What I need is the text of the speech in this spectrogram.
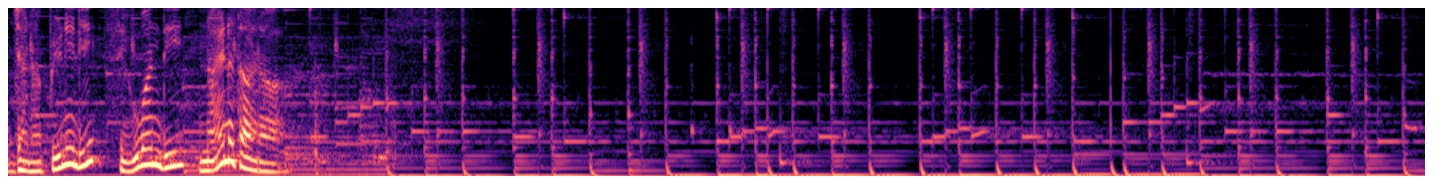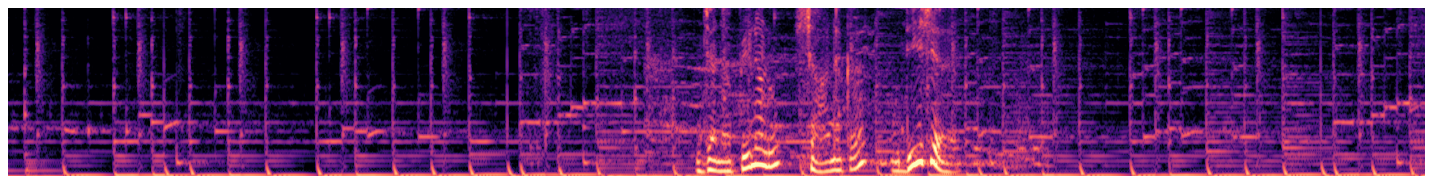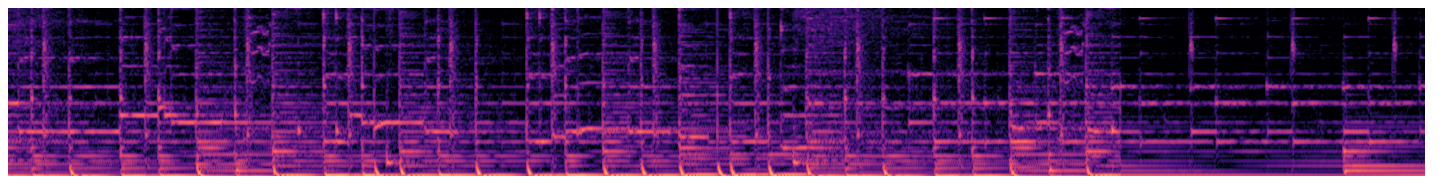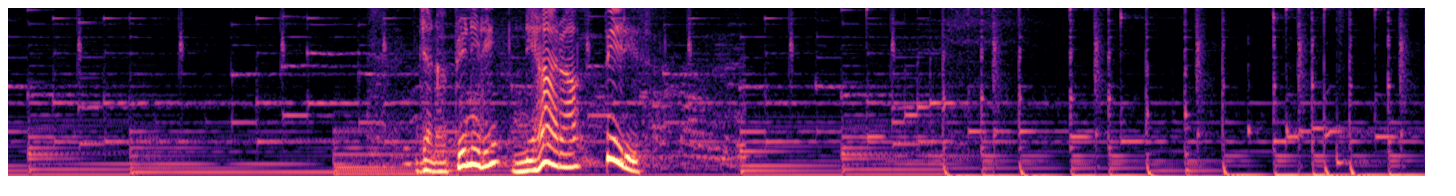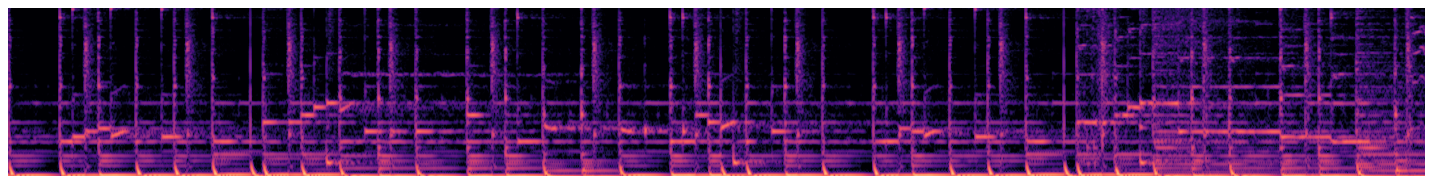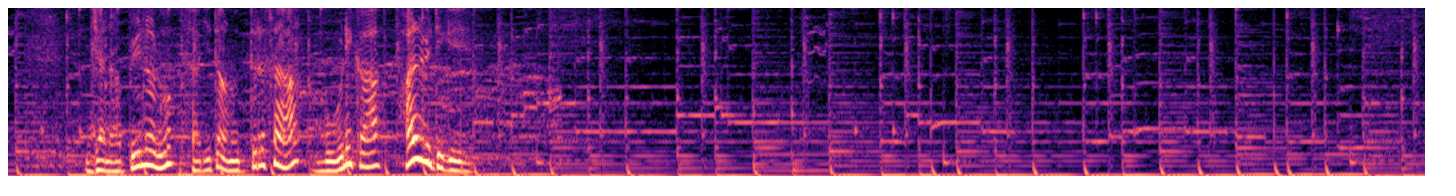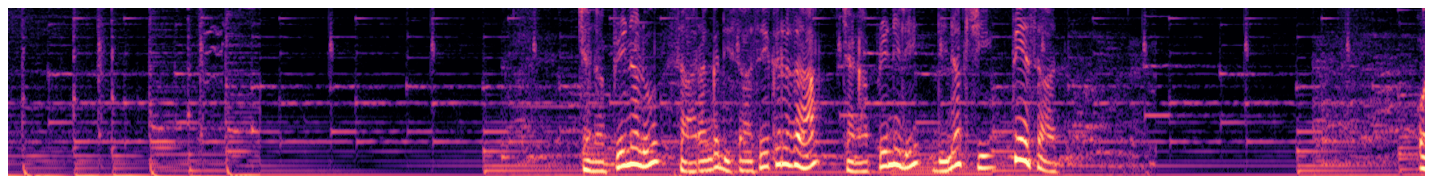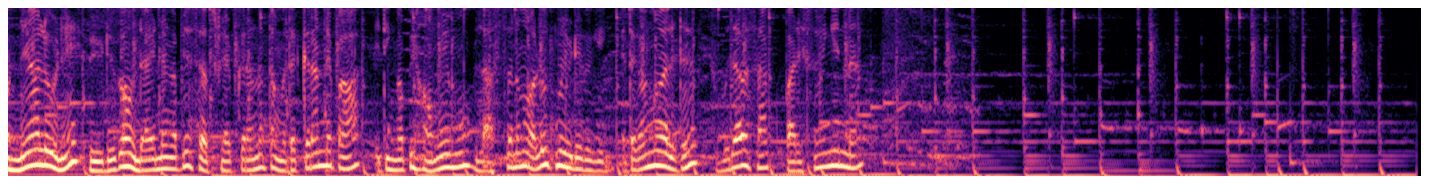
ජනප්‍රියනිලි සෙව්වන්දී නයනතාරා. ජනප්‍රියනලු ශානක උදේශ ජනප්‍රියනිලි නෙහාරා පිරිස් ජනප්‍රියනලු සජිත අනුත්තර සහ බෝනිකා හල්විටිගේ. ජනප්‍රියනලු සාරංග දිසාසය කර සහ ජනප්‍රියනිලි දිනක්ෂී ප්‍රේසාත් ඔන්න යාලුවනේ වීඩියක හොඳයින්න අපි සබස්ක්‍රයිබ් කරන්න තමතක් කරන්න එපා. ඉතින් අපි හමුවමු ලස්සනම අලුත්ම විඩියකින් එතකංවාලට සුබදවසක් පරිස්සමගන්න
